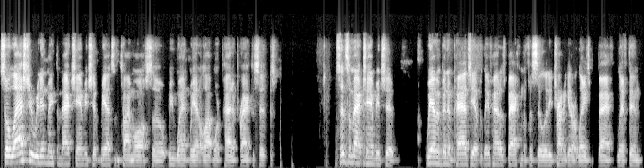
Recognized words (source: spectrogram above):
So last year we didn't make the MAC championship. We had some time off, so we went. We had a lot more padded practices. Since the MAC championship, we haven't been in pads yet, but they've had us back in the facility trying to get our legs back, lifting,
